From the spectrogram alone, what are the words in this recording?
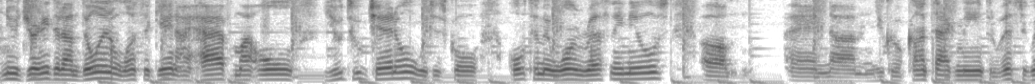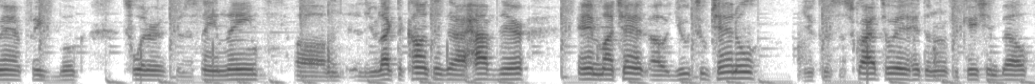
new journey that I'm doing. Once again, I have my own YouTube channel, which is called Ultimate One Wrestling News. Um, and um, you can contact me through Instagram, Facebook, Twitter, to the same name. Um, if you like the content that I have there in my channel, uh, YouTube channel, you can subscribe to it, hit the notification bell,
